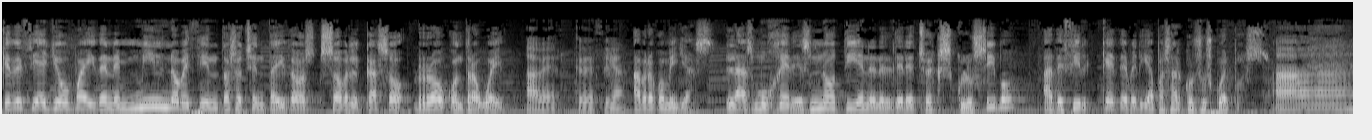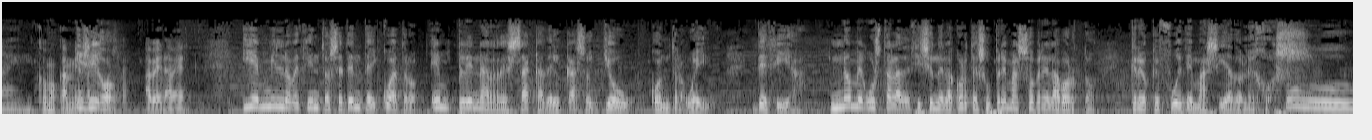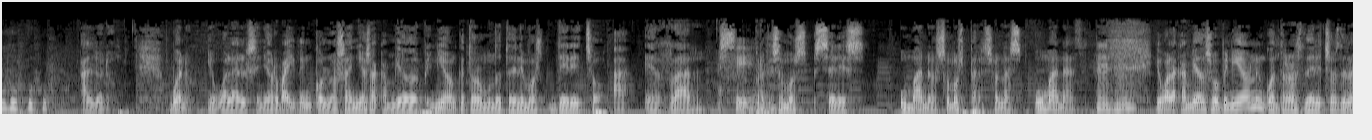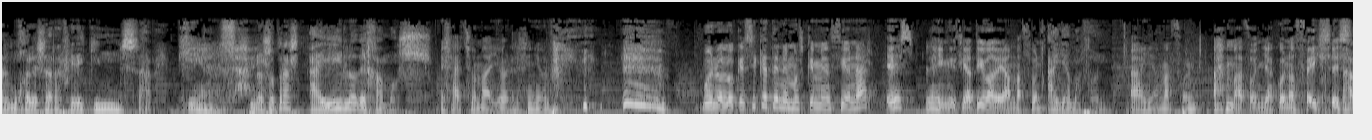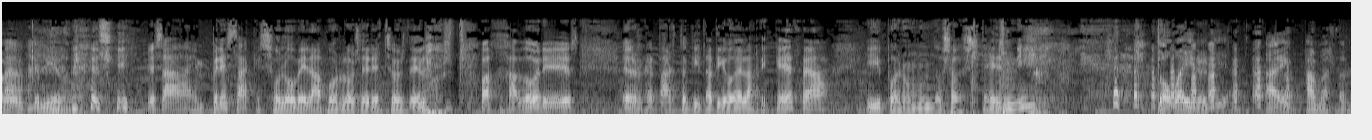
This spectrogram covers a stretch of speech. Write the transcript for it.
¿Qué decía Joe Biden en 1982 sobre el caso Roe contra Wade? A ver, ¿qué decía? Abro comillas. Las mujeres no tienen el derecho exclusivo a decir qué debería pasar con sus cuerpos. Ay, ¿cómo cambia Y sigo. cosas? A ver, a ver. Y en 1974, en plena resaca del caso Joe contra Wade, decía, no me gusta la decisión de la Corte Suprema sobre el aborto. Creo que fue demasiado lejos. Al loro. Bueno, igual el señor Biden con los años ha cambiado de opinión, que todo el mundo tenemos derecho a errar, Sí. porque somos seres humanos, somos personas humanas. Igual ha cambiado su opinión en cuanto a los derechos de las mujeres se refiere, quién sabe. ¿Quién sabe? Nosotras ahí lo dejamos. Se ha hecho mayor el señor Biden. Bueno, lo que sí que tenemos que mencionar es la iniciativa de Amazon. Ay, Amazon. Ay, Amazon. Amazon, ya conocéis esa... A ver, qué miedo. sí, esa empresa que solo vela por los derechos de los trabajadores, el reparto equitativo de la riqueza y por un mundo sostenible. Toma ironía. Ay, Amazon.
